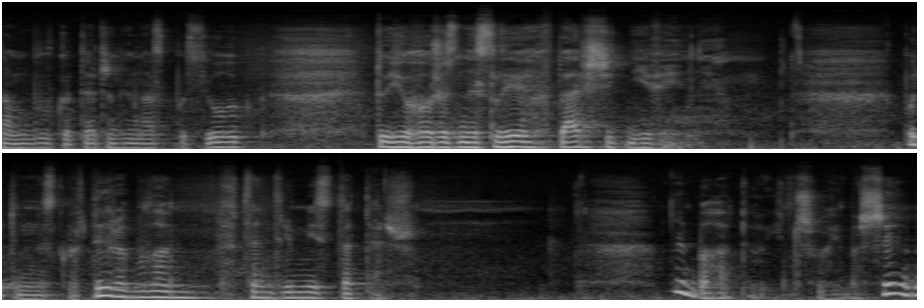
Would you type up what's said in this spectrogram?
Там був котеджний у нас посілок, то його рознесли в перші дні війни. Потім у нас квартира була в центрі міста теж. Ну і багато іншого, і машин.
